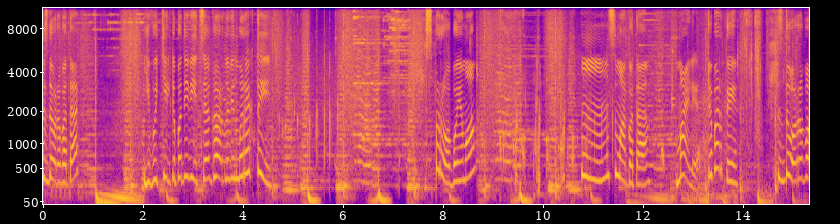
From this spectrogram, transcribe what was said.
Здорово, так? І ви тільки подивіться, як гарно він мерехтить. Спробуємо. Мм, смакота. Майлі, тепер ти. Здорово.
